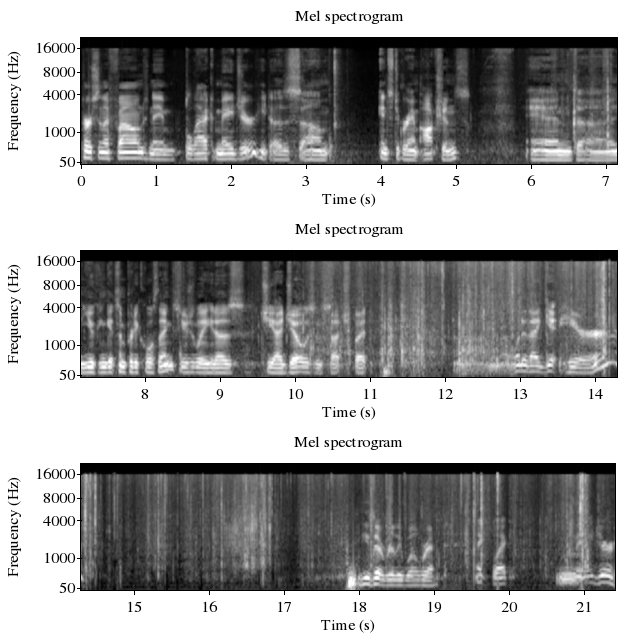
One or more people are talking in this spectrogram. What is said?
person I found named Black Major. He does um, Instagram auctions and uh, you can get some pretty cool things. Usually he does G.I. Joes and such, but um, what did I get here? These are really well wrapped. Thanks, Black Major.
